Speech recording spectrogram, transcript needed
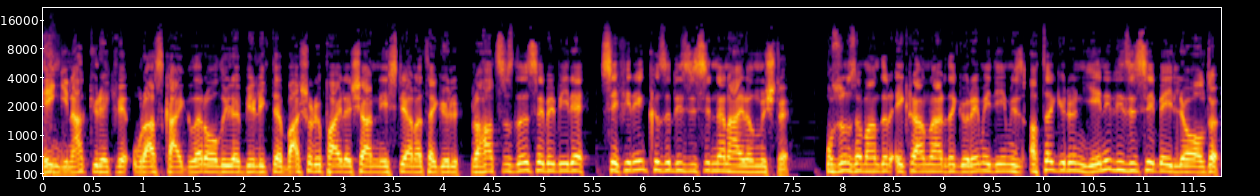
Engin Akyürek ve Uras Kaygılaroğlu ile birlikte başrolü paylaşan Neslihan Atagül, rahatsızlığı sebebiyle Sefir'in Kızı dizisinden ayrılmıştı. Uzun zamandır ekranlarda göremediğimiz Atagül'ün yeni dizisi belli oldu.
